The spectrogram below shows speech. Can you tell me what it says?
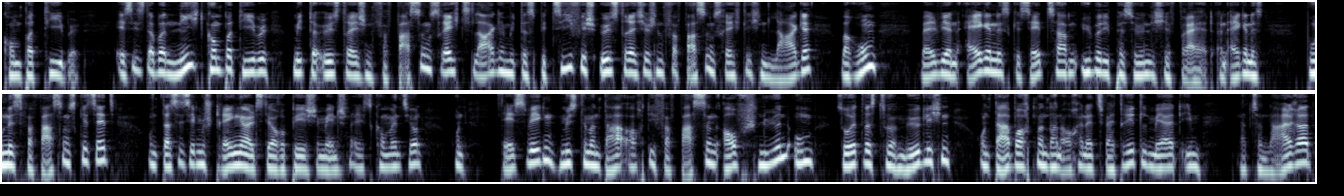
kompatibel. Es ist aber nicht kompatibel mit der österreichischen Verfassungsrechtslage, mit der spezifisch österreichischen verfassungsrechtlichen Lage. Warum? Weil wir ein eigenes Gesetz haben über die persönliche Freiheit, ein eigenes Bundesverfassungsgesetz und das ist eben strenger als die Europäische Menschenrechtskonvention und deswegen müsste man da auch die Verfassung aufschnüren, um so etwas zu ermöglichen und da braucht man dann auch eine Zweidrittelmehrheit im Nationalrat,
